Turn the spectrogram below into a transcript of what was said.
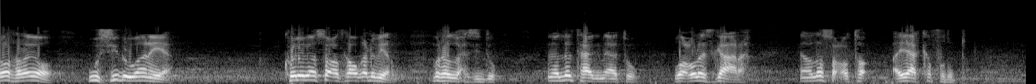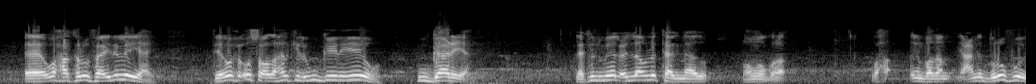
loo rarayoo wuu sii dhowaanayaa koleyban socodkaa uga dhib yar markaad wax sido inaad la taagnaato waa culays gaara inaad la socoto ayaa ka fudud. Waxaa kaluu faa'iide leeyahay. Dee wuxuu u socdaa halkii lagu geynayeyo wuu gaadhayaa. Laakiin meel cidlaan ula taagnaado looma ogola. In badan yani duruuf wuu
